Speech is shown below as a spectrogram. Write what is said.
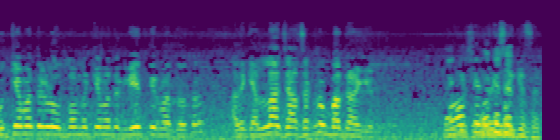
ಮುಖ್ಯಮಂತ್ರಿಗಳು ಉಪಮುಖ್ಯಮಂತ್ರಿಗಳು ಏನು ತೀರ್ಮಾನ ತಗೋತಾರೋ ಅದಕ್ಕೆಲ್ಲ ಶಾಸಕರು ಬದ್ಧ ಆಗಿರ್ತಾರೆ ಓಕೆ ಸರ್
